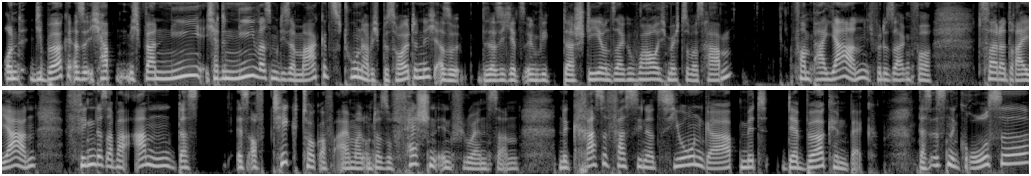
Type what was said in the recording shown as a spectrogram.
Und die Birkin, also ich habe, ich war nie, ich hatte nie was mit dieser Marke zu tun, habe ich bis heute nicht. Also, dass ich jetzt irgendwie da stehe und sage, wow, ich möchte sowas haben. Vor ein paar Jahren, ich würde sagen vor zwei oder drei Jahren, fing das aber an, dass es auf TikTok auf einmal unter so Fashion-Influencern eine krasse Faszination gab mit der Birkin-Bag. Das ist eine große,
